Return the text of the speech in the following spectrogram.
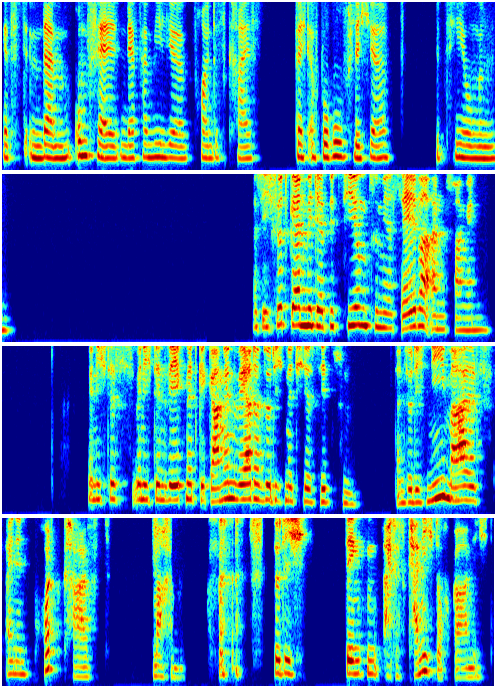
Jetzt in deinem Umfeld, in der Familie, Freundeskreis? vielleicht auch berufliche Beziehungen? Also ich würde gern mit der Beziehung zu mir selber anfangen. Wenn ich, das, wenn ich den Weg nicht gegangen wäre, dann würde ich nicht hier sitzen. Dann würde ich niemals einen Podcast machen. würde ich denken, ach, das kann ich doch gar nicht.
